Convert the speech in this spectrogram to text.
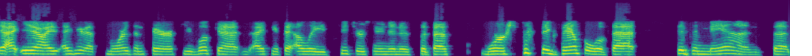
Yeah, you know, I, I think that's more than fair. If you look at, I think the LA Teachers Union is the best, worst example of that. The demands that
